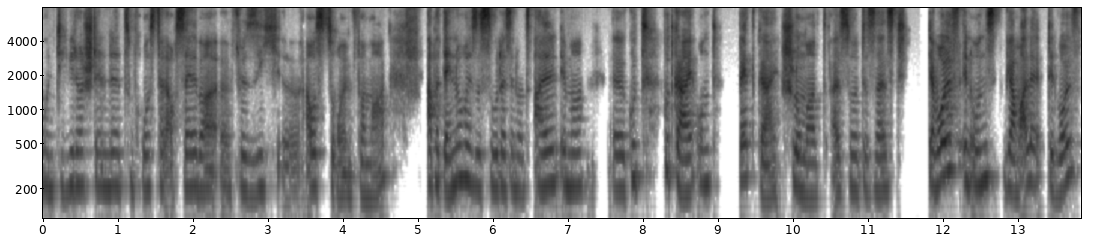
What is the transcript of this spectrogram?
und die Widerstände zum Großteil auch selber äh, für sich äh, auszuräumen vermag. Aber dennoch ist es so, dass in uns allen immer äh, Good, Good Guy und Bad Guy schlummert. Also das heißt, der Wolf in uns, wir haben alle den Wolf,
